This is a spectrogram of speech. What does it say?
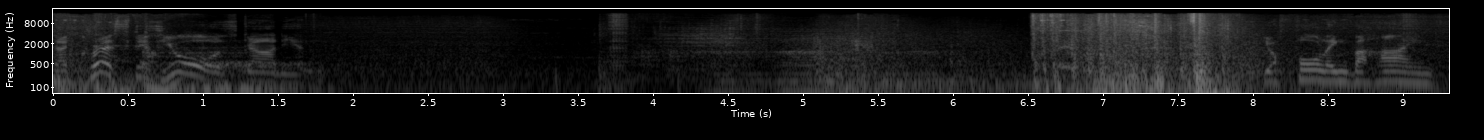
That crest is yours, Guardian. Falling behind.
